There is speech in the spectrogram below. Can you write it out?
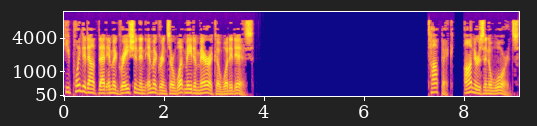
He pointed out that immigration and immigrants are what made America what it is. Topic: Honors and awards.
